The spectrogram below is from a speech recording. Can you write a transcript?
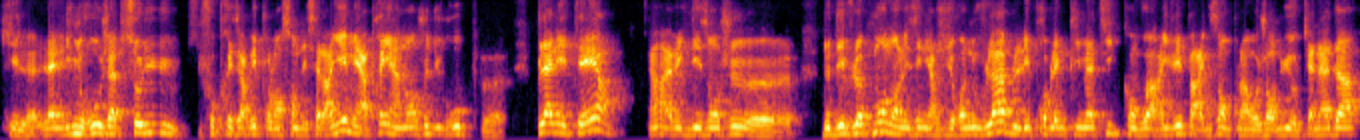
qui est la, ligne rouge absolue qu'il faut préserver pour l'ensemble des salariés, mais après, il y a un enjeu du groupe euh, planétaire Hein, avec des enjeux euh, de développement dans les énergies renouvelables, les problèmes climatiques qu'on voit arriver, par exemple, hein, aujourd'hui au Canada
